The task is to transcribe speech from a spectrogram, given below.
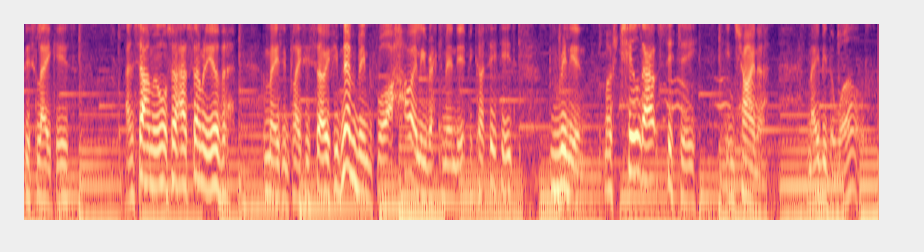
this lake is. And Xiamen also has so many other amazing places. So if you've never been before, I highly recommend it because it is brilliant. Most chilled out city in China, maybe the world.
